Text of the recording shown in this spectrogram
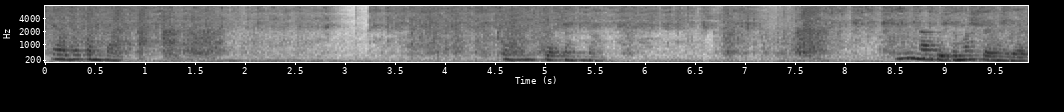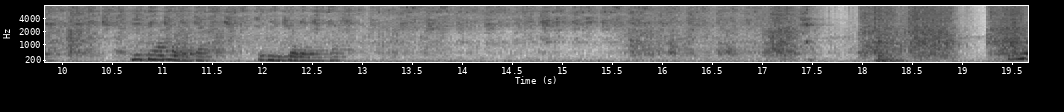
ใช่เขากำจัดการเกิดกำจัดนี่นางเป็นกำลังใจให้เลยนี่เพียงเลยจ้ะจะดีใจเลยจ้ะ นี่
